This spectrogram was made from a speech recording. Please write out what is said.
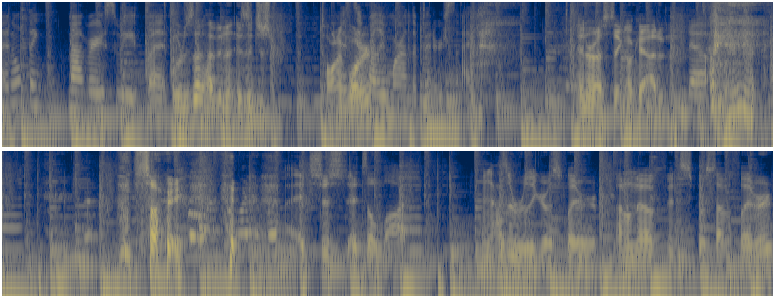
I don't think not very sweet, but What does that have in it? Is it just tonic it's water? probably more on the bitter side. Interesting. Okay, I didn't. no. Sorry. it's just it's a lot. And it has a really gross flavor. I don't know if it's supposed to have a flavor.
